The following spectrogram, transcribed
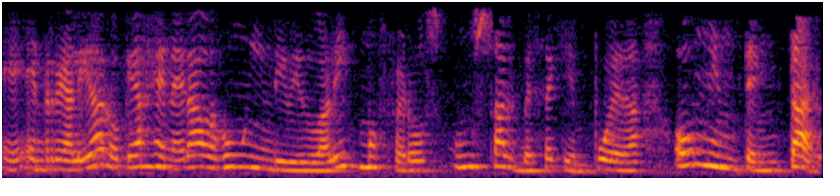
eh, en realidad lo que ha generado es un individualismo feroz, un sálvese quien pueda, o un intentar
